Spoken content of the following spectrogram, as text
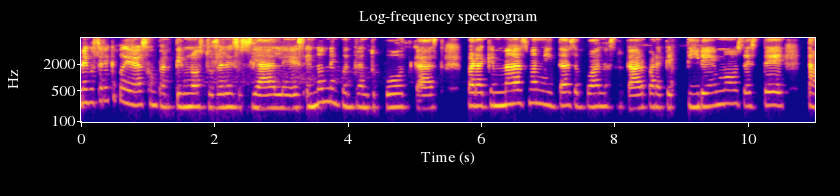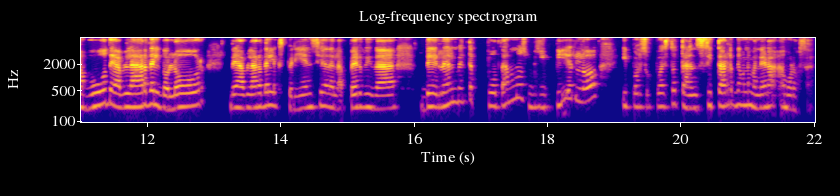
Me gustaría que pudieras compartirnos tus redes sociales, en dónde encuentran tu podcast, para que más mamitas se puedan acercar, para que tiremos este tabú de hablar del dolor, de hablar de la experiencia, de la pérdida, de realmente podamos vivirlo y por supuesto transitar de una manera amorosa.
